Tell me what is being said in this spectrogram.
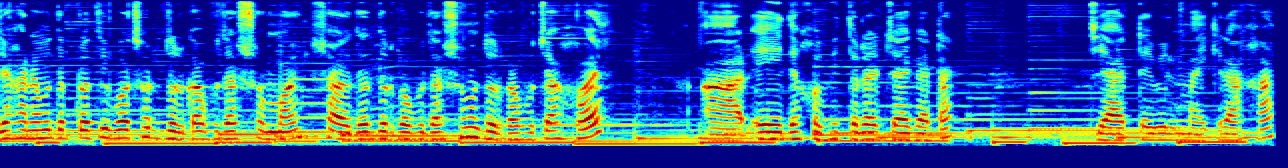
যেখানের মধ্যে প্রতি বছর দুর্গাপূজার সময়, শারদীয় দুর্গাপূজার সময় দুর্গাপূজা হয়। আর এই দেখো ভিতরের জায়গাটা চেয়ার টেবিল মাইক রাখা।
